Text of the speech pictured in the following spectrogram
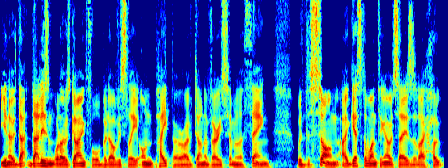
you know that that isn't what I was going for. But obviously, on paper, I've done a very similar thing with the song. I guess the one thing I would say is that I hope.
